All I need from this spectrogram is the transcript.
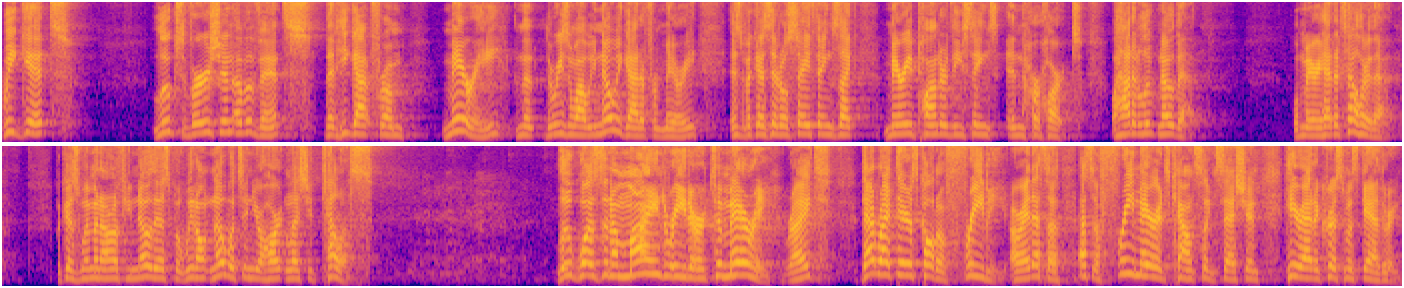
we get Luke's version of events that he got from Mary. And the, the reason why we know he got it from Mary is because it'll say things like, Mary pondered these things in her heart. Well, how did Luke know that? Well, Mary had to tell her that. Because women, I don't know if you know this, but we don't know what's in your heart unless you tell us. Luke wasn't a mind reader to Mary, right? That right there is called a freebie, all right? That's a, that's a free marriage counseling session here at a Christmas gathering.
